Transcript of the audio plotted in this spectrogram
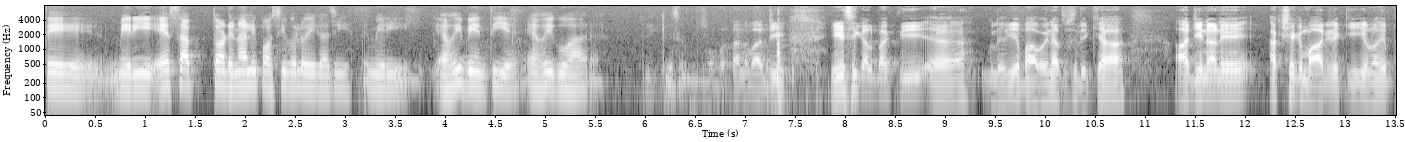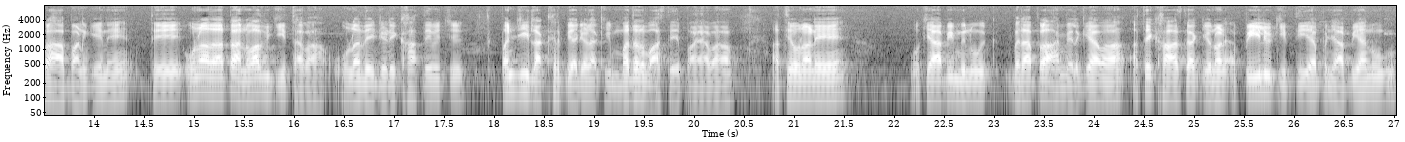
ਤੇ ਮੇਰੀ ਇਹ ਸਭ ਤੁਹਾਡੇ ਨਾਲ ਹੀ ਪੋਸੀਬਲ ਹੋਏਗਾ ਜੀ ਤੇ ਮੇਰੀ ਇਹੋ ਹੀ ਬੇਨਤੀ ਹੈ, ਇਹੋ ਹੀ ਗੁਹਾਰ ਹੈ। ਥੈਂਕ ਯੂ ਸੋ ਮਚ ਬਹੁਤ ਬਹੁਤ ਧੰਨਵਾਦ ਜੀ। ਇਹ ਸੀ ਗੱਲਬਾਤ ਦੀ ਗੁਲੇਰੀਆ ਬਾਬੇ ਨਾਲ ਤੁਸੀਂ ਦੇਖਿਆ। ਅੱਜ ਇਹਨਾਂ ਨੇ ਅਕਸ਼ੇ ਕੁਮਾਰ ਜਿਹੜੇ ਕੀ ਉਹਨਾਂ ਦੇ ਭਰਾ ਬਣ ਗਏ ਨੇ ਤੇ ਉਹਨਾਂ ਦਾ ਧੰਨਵਾਦ ਵੀ ਕੀਤਾ ਵਾ। ਉਹਨਾਂ ਦੇ ਜਿਹੜੇ ਖਾਤੇ ਵਿੱਚ 25 ਲੱਖ ਰੁਪਇਆ ਜਿਹੜਾ ਕਿ ਮਦਦ ਵਾਸਤੇ ਪਾਇਆ ਵਾ ਅਤੇ ਉਹਨਾਂ ਨੇ ਉਹ ਕਿਹਾ ਵੀ ਮੈਨੂੰ ਇੱਕ ਮੇਰਾ ਭਰਾ ਮਿਲ ਗਿਆ ਵਾ ਅਤੇ ਖਾਸ ਕਰਕੇ ਉਹਨਾਂ ਨੇ ਅਪੀਲ ਵੀ ਕੀਤੀ ਆ ਪੰਜਾਬੀਆਂ ਨੂੰ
